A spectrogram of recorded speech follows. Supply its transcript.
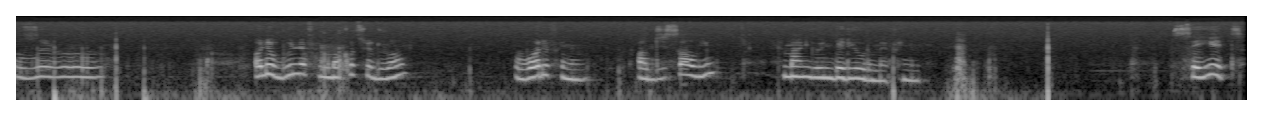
Zırr. Alo buyurun efendim Makasya Duran. Var efendim. Adresi alayım. Hemen gönderiyorum efendim. Seyit.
